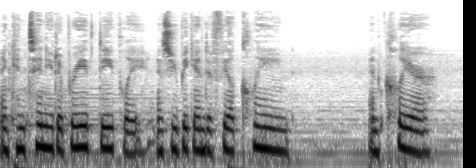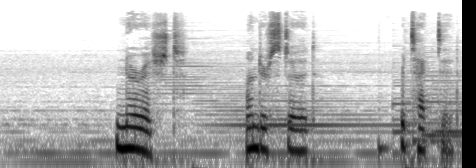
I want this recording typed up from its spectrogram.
And continue to breathe deeply as you begin to feel clean and clear, nourished, understood, protected.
